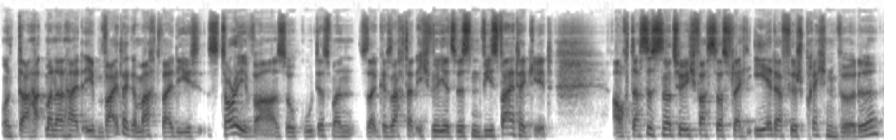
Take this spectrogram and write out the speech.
und da hat man dann halt eben weitergemacht, weil die Story war so gut, dass man gesagt hat, ich will jetzt wissen, wie es weitergeht. Auch das ist natürlich was, was vielleicht eher dafür sprechen würde,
